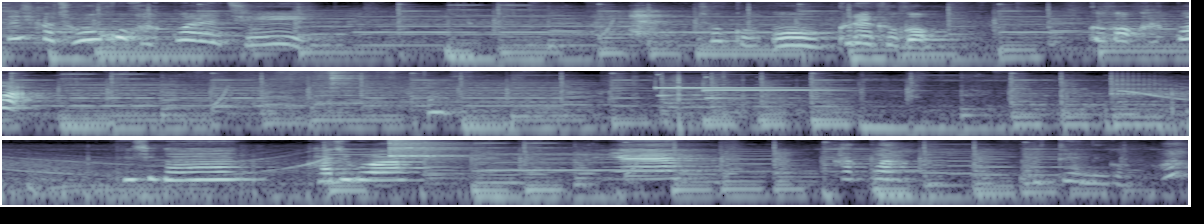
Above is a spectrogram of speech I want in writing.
태식아 저거 갖고 와야지. 저거. 어 그래 그거. 그거 갖고 와. 태식아 가지고 와. 아니야. 갖고 와. 밑에 있는 거. 헉,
